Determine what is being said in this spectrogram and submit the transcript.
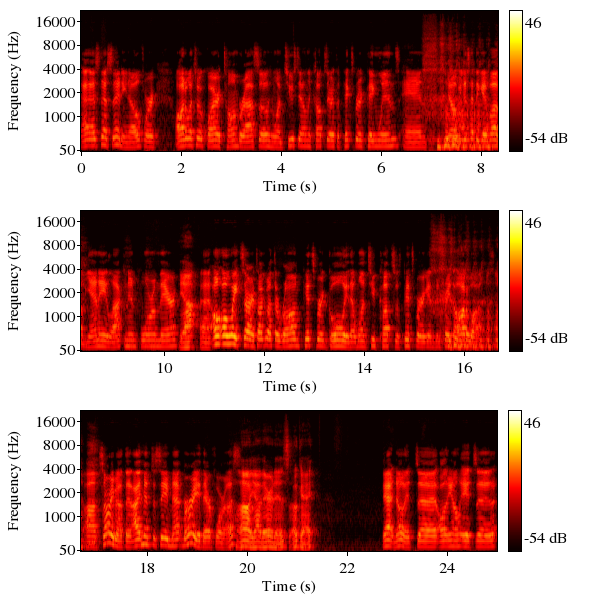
as Steph said, you know, for Ottawa to acquire Tom Barrasso. He won two Stanley Cups there at the Pittsburgh Penguins, and you know he just had to give up Janne Laukkanen for him there. Yeah. Uh, oh, oh, wait, sorry, talk about the wrong Pittsburgh goalie that won two cups with Pittsburgh and has been traded to Ottawa. Uh, sorry about that. I meant to say Matt Murray there for us. Oh yeah, there it is. Okay. Yeah, no, it's uh, all you know, it's uh,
